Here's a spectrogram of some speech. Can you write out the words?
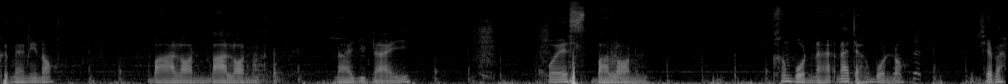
ขึ้นมาทางนี้เนาะ บาลอน บาลอน นายอยู่ไหน เวสบาลอน ข้างบนนะฮะ น่าจะข้างบนเนาะ ใช่ปะ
